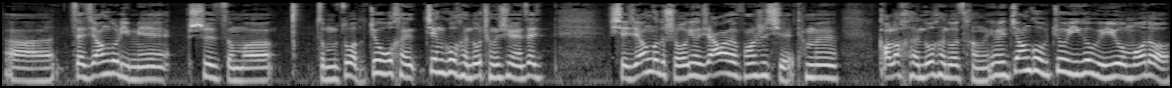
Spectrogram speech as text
啊、在 Jango 里面是怎么怎么做的。就我很见过很多程序员在写 Django 的时候用 Java 的方式写，他们搞了很多很多层，因为 Django 就一个 Vue model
